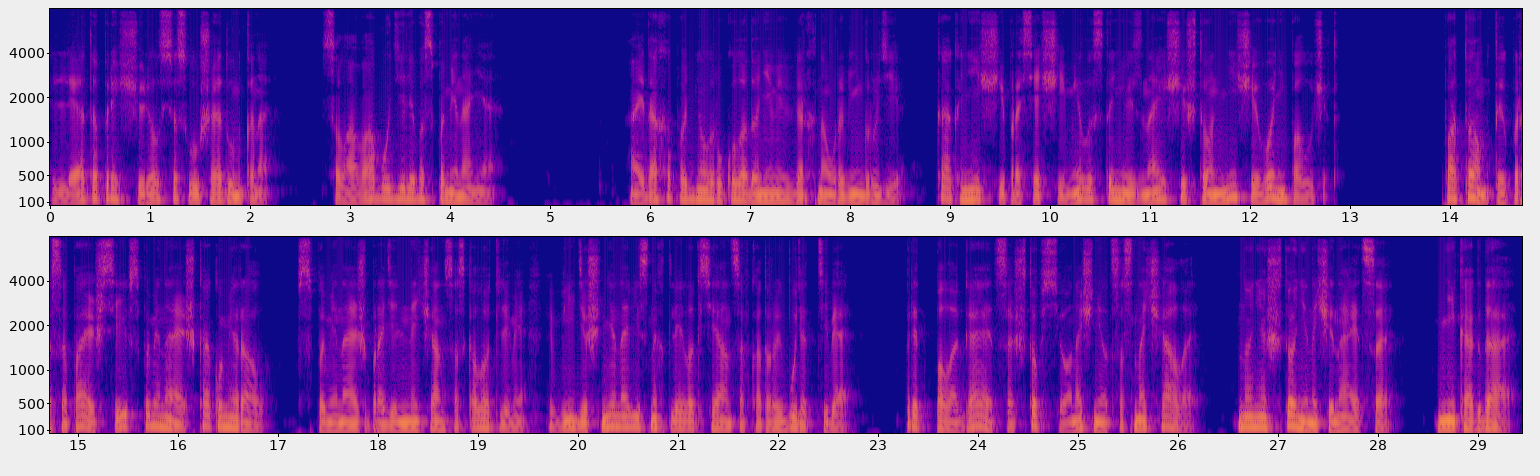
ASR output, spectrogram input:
Лето прищурился, слушая Дункана. Слова будили воспоминания. Айдаха поднял руку ладонями вверх на уровень груди, как нищий, просящий милостыню и знающий, что он ничего не получит. Потом ты просыпаешься и вспоминаешь, как умирал. Вспоминаешь бродильный чан со сколотлями, видишь ненавистных тлейлоксианцев, которые будут тебя. Предполагается, что все начнется сначала. Но ничто не начинается. Никогда.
